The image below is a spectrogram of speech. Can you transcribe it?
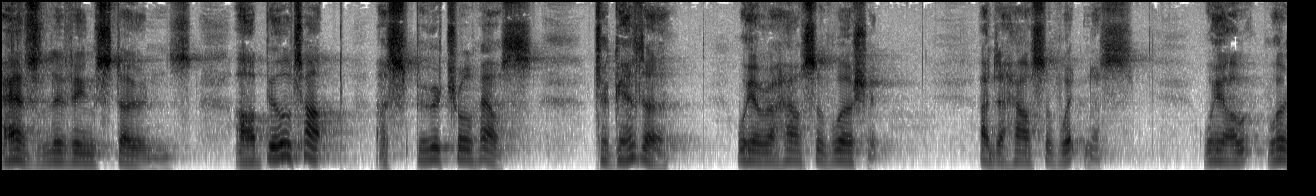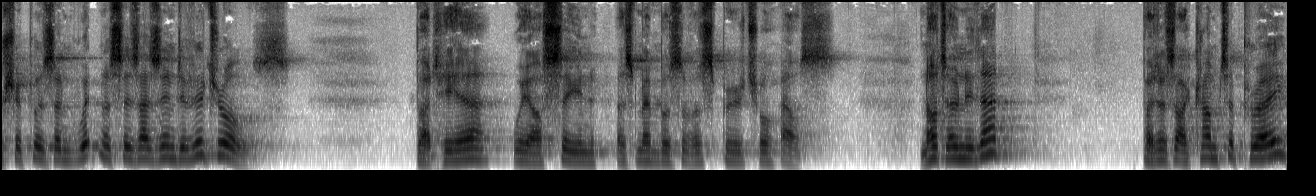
as living stones are built up a spiritual house. Together we are a house of worship and a house of witness. We are worshippers and witnesses as individuals. But here we are seen as members of a spiritual house. Not only that, but as I come to pray,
